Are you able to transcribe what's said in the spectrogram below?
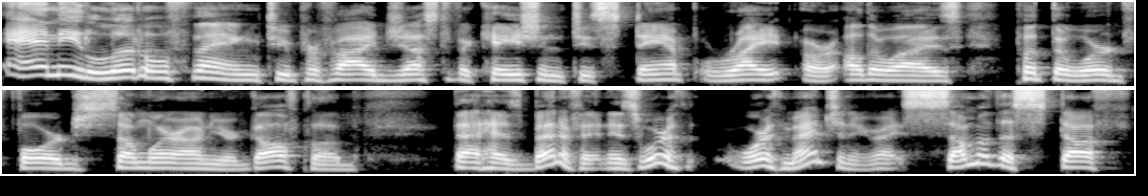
any little thing to provide justification to stamp right or otherwise put the word forged somewhere on your golf club that has benefit and is worth worth mentioning right some of the stuff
